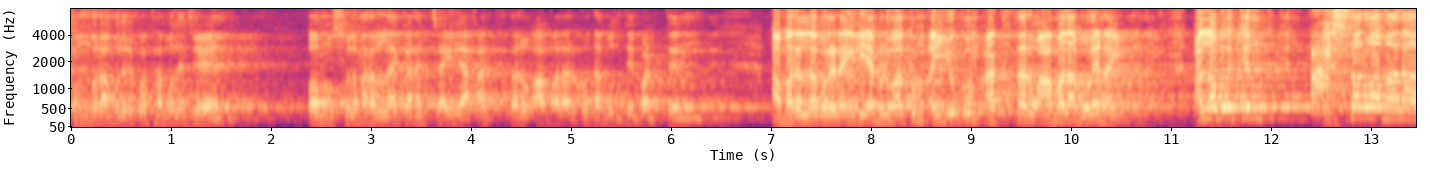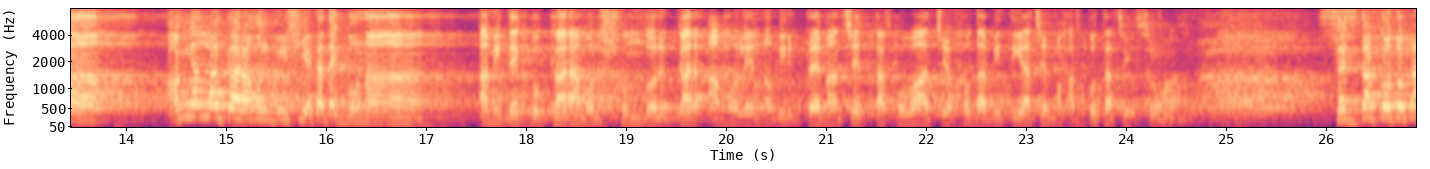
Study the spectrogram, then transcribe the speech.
সুন্দর আমলের কথা বলেছেন। ও মুসলমান, আল্লাহ এখানে চাইলে আক্তারও আমালার কথা বলতে পারতেন। আমার আল্লাহ বলে নাই লিয়া বলুয়াকুম আইয়ুকুম আক্তারও আমালা বলে নাই। আল্লাহ বলেছেন আহসানু আমালা, আমি আল্লাহ কার আমল বেশি এটা দেখব না। আমি দেখব কার আমল সুন্দর, কার আমলে নবীর প্রেম আছে, তাকওয়া আছে খোদাবিতি আছে, মহাব্বত আছে। সেজদা কতটা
